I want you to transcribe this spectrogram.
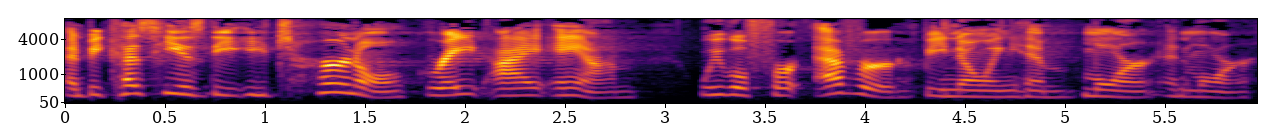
And because he is the eternal great I am, we will forever be knowing him more and more.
